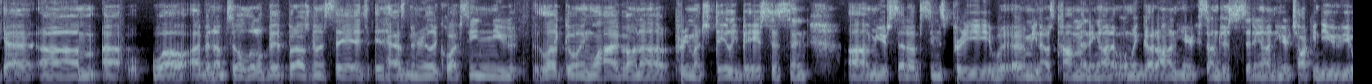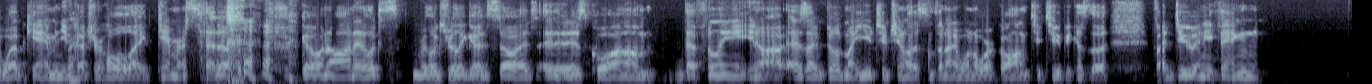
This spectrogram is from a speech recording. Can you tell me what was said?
yeah. Um, uh, well, I've been up to a little bit, but I was going to say it, it has been really cool. I've seen you like going live on a pretty much daily basis, and um, your setup seems pretty. I mean, I was commenting on it when we got on here because I'm just sitting on here talking to you via webcam, and you've right. got your whole like camera setup going on. It looks it looks really good. So it's it, it is cool. Um, definitely, you know, as I build my YouTube channel, that's something I want to work along to too. Because the if I do anything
